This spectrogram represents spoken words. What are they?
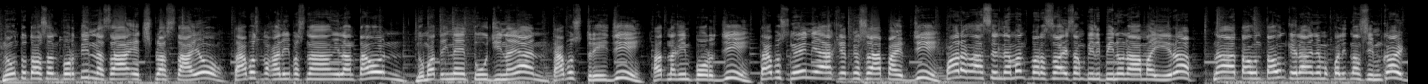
Noong 2014, nasa H Plus tayo. Tapos makalipas ng ilang taon, dumating na yung 2G na yan. Tapos 3G. At naging 4G. Tapos ngayon, iaakit nyo sa 5G. Parang hassle naman para sa isang Pilipino na mahirap. Na taon-taon kailangan niya magpalit ng SIM card.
